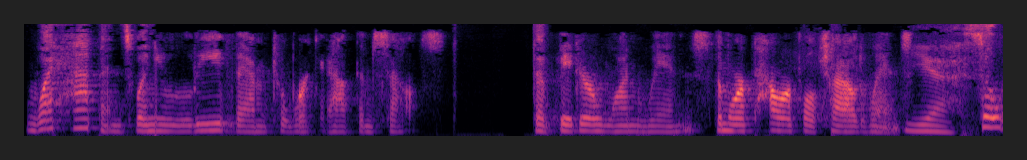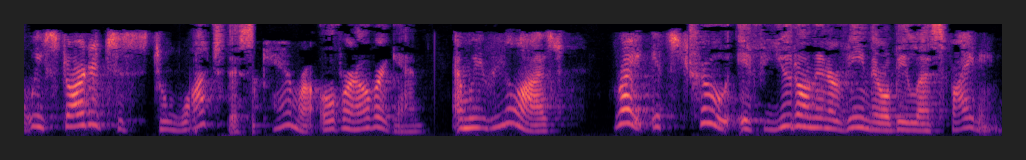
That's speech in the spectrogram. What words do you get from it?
What happens when you leave them to work it out themselves? The bigger one wins. The more powerful child wins. Yes. So we started to, to watch this on camera over and over again, and we realized, right, it's true. If you don't intervene, there will be less fighting.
